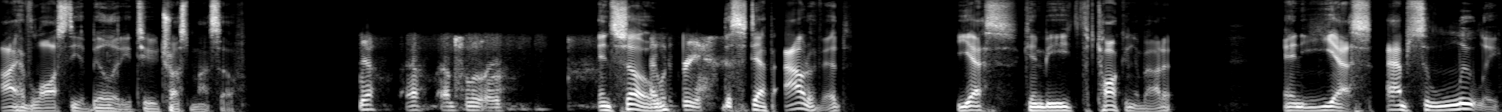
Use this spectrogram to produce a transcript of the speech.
I have lost the ability to trust myself. Yeah, yeah. Absolutely. And so I would agree. the step out of it, yes, can be th- talking about it. And yes, absolutely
